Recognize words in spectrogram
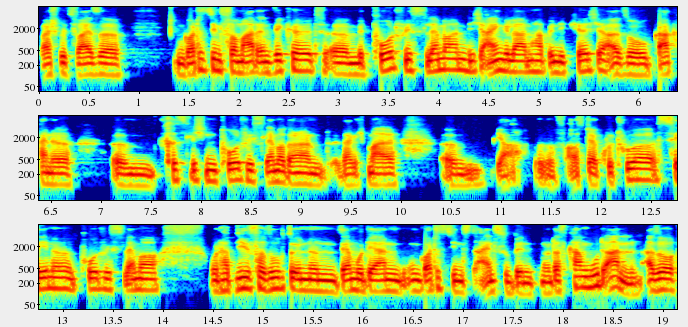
beispielsweise ein Gottesdienstformat entwickelt äh, mit Poetry Slammern, die ich eingeladen habe in die Kirche. Also gar keine ähm, christlichen Poetry Slammer, sondern, sage ich mal, ähm, ja, also aus der Kulturszene, Poetry Slammer, und habe die versucht, so in einen sehr modernen Gottesdienst einzubinden. Und das kam gut an. Also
